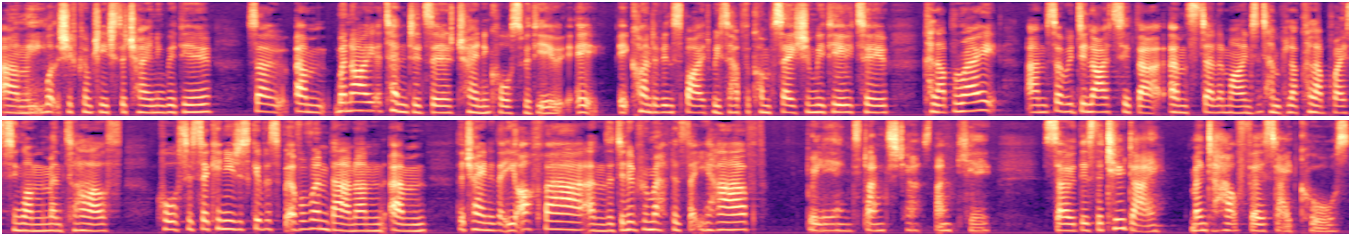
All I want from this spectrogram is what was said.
Um, once you've completed the training with you. So um, when I attended the training course with you, it, it kind of inspired me to have the conversation with you to collaborate. Um, so we're delighted that um, Stellar Mind and Temple are collaborating on the mental health courses. So can you just give us a bit of a rundown on um, the training that you offer and the delivery methods that you have? Brilliant. Thanks, Jess. Thank you. So there's the two day mental health first aid course,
